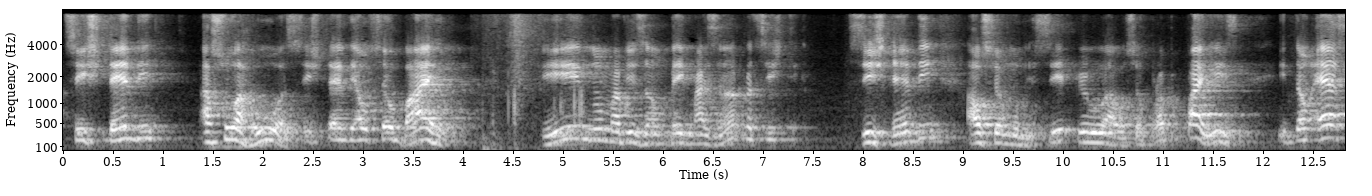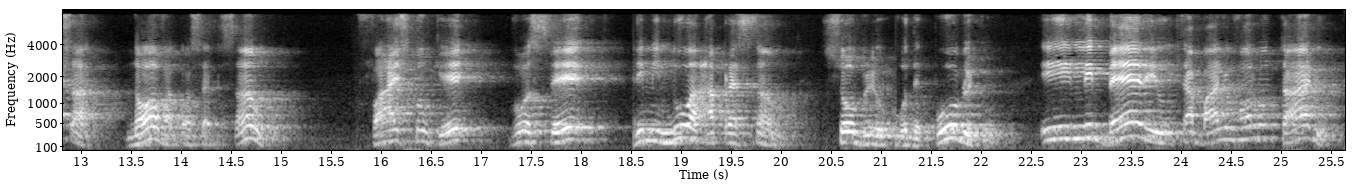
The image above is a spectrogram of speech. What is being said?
se estende à sua rua, se estende ao seu bairro. E, numa visão bem mais ampla, se, se estende ao seu município, ao seu próprio país. Então, essa nova concepção faz com que você diminua a pressão sobre o poder público e libere o trabalho voluntário,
